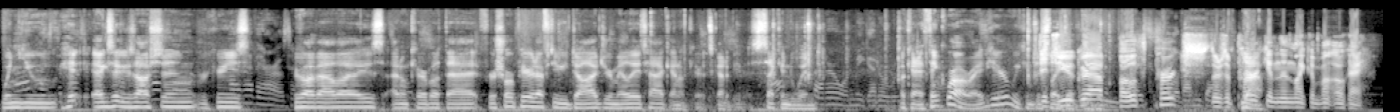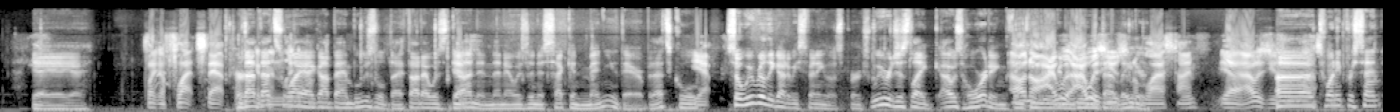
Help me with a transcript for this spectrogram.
When you hit exit exhaustion, recrease I have arrows in revive allies. I don't care about that. For a short period after you dodge your melee attack, I don't care. It's got to be the second wind. Better when we get a Okay, I think we're all right here. We can just Did like you grab both perks? There's a perk and then like a bo- okay. Yeah, yeah, yeah. It's like a flat stat perk. That, that's like, why a I got bamboozled. I thought I was Yeah. done, and then I was in a second menu there. But that's cool. Yeah. So we really got to be spending those perks. We were just like I was hoarding. Oh no, we I was I was using later. them last time. Yeah, I was using them Uh, twenty percent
